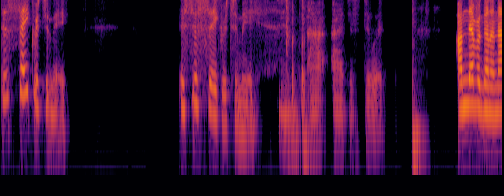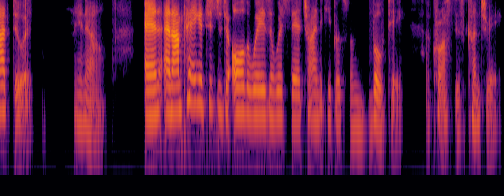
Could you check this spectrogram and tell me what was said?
it's sacred to me. It's just sacred to me, and I, I just do it. I'm never gonna not do it, you know. And and I'm paying attention to all the ways in which they're trying to keep us from voting across this country,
